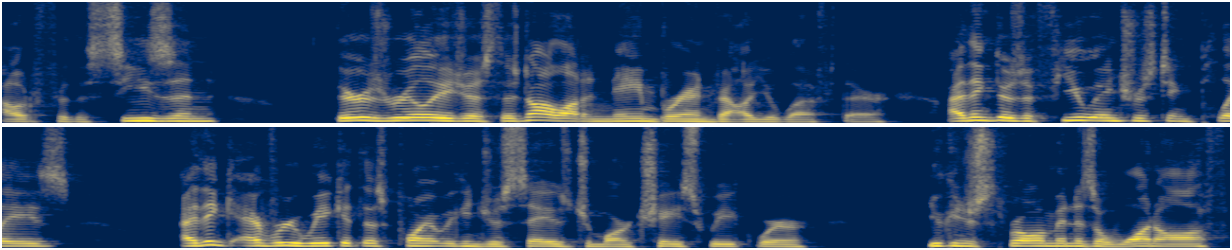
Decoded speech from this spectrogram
out for the season. There's really just there's not a lot of name brand value left there. I think there's a few interesting plays. I think every week at this point we can just say is Ja'Marr Chase week where you can just throw him in as a one-off.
